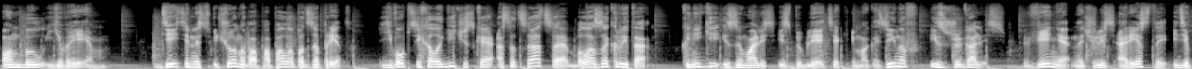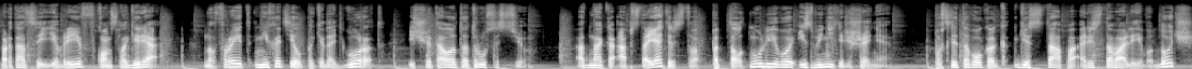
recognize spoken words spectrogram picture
Он был евреем. Деятельность ученого попала под запрет. Его психологическая ассоциация была закрыта. Книги изымались из библиотек и магазинов и сжигались. В Вене начались аресты и депортации евреев в концлагеря. Но Фрейд не хотел покидать город и считал это трусостью. Однако обстоятельства подтолкнули его изменить решение. После того, как гестапо арестовали его дочь,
